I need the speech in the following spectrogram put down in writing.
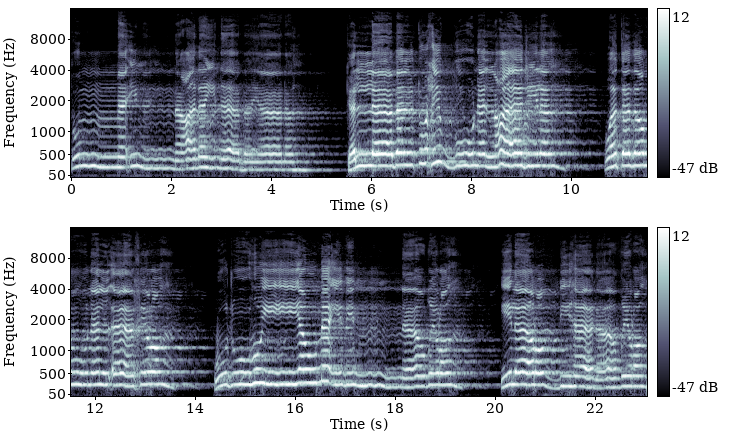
ثم إن علينا بيانه. كلا بل تحبون العاجلة وتذرون الآخرة وجوه يومئذ ناظرة إلى ربها ناظرة.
